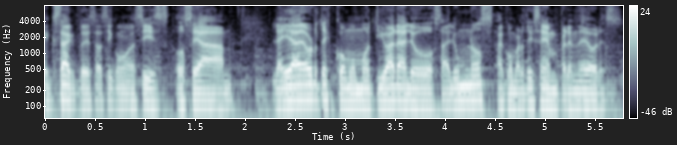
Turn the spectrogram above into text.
Exacto, es así como decís. O sea, la idea de Orto es como motivar a los alumnos a convertirse en emprendedores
